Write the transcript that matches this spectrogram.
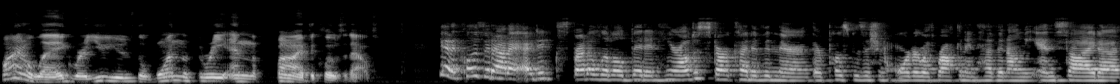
final leg, where you use the one, the three, and the five to close it out. Yeah, to close it out, I, I, did spread a little bit in here. I'll just start kind of in their their post position order with Rockin' in Heaven on the inside. Uh,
